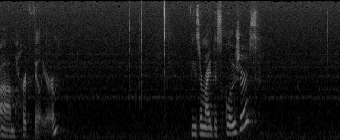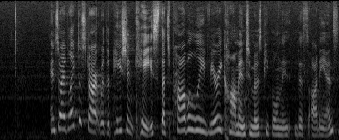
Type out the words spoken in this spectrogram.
um, Heart Failure. These are my disclosures. And so I'd like to start with a patient case that's probably very common to most people in the, this audience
